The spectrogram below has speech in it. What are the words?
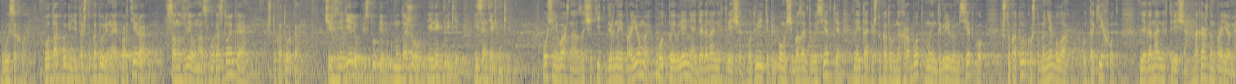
высохло. Вот так выглядит оштукатуренная квартира. В санузле у нас влагостойкая штукатурка. Через неделю приступим к монтажу электрики и сантехники. Очень важно защитить дверные проемы от появления диагональных трещин. Вот видите, при помощи базальтовой сетки на этапе штукатурных работ мы интегрируем сетку в штукатурку, чтобы не было вот таких вот диагональных трещин на каждом проеме.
